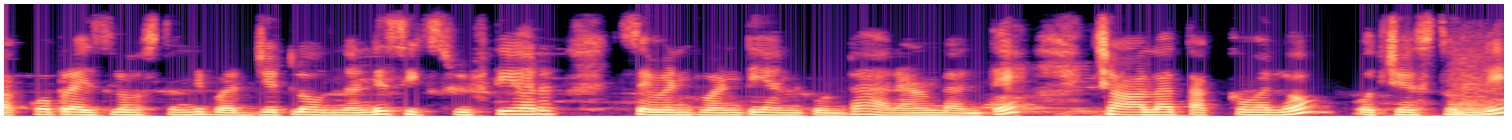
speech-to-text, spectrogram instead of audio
తక్కువ ప్రైస్లో వస్తుంది. బడ్జెట్లో ఉందండి. Six fifty or seven twenty అనుకుంటా అరౌండ్ అంతే. చాలా తక్కువలో వచ్చేస్తుంది.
